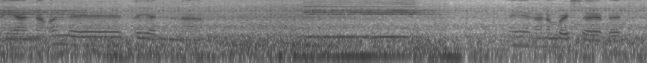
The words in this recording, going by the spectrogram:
ayan na ulit. Ayan na. Ayan na, number 7.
